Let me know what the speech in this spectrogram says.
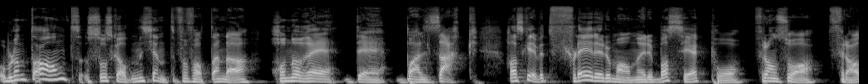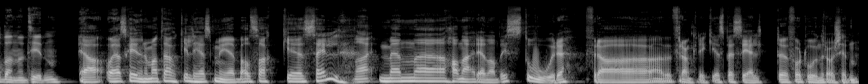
Og blant annet så skal den kjente forfatteren da Honoré de Balzac ha skrevet flere romaner basert på Francois fra denne tiden. Ja, og jeg skal innrømme at jeg har ikke lest mye Balzac eh, selv, Nei. men eh, han er en av de store fra Frankrike, spesielt eh, for 200 år siden.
